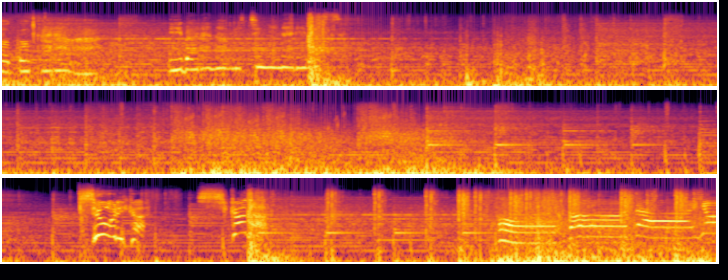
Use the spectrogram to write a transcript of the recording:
ここからは茨の道になります。勝利か鹿だ。ここだよ。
